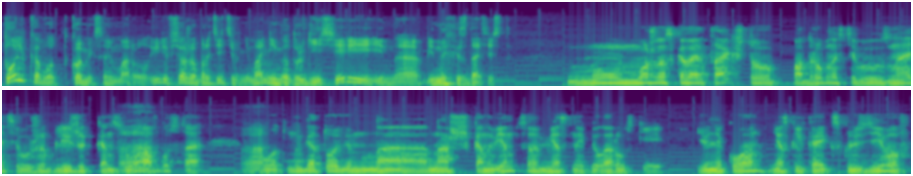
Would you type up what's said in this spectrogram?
только вот комиксами Marvel или все же обратите внимание и на другие серии, и на иных издательств? Ну, можно сказать так, что подробности вы узнаете уже ближе к концу а. августа. А. Вот, мы готовим на наш конвент местный белорусский Юникон, несколько эксклюзивов.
